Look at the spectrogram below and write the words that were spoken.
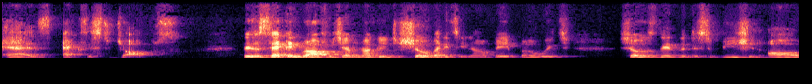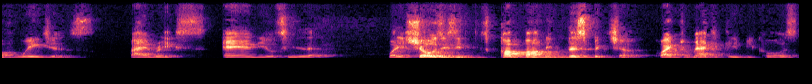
has access to jobs. There's a second graph which I'm not going to show, but it's in our paper, which shows then the distribution of wages by race. And you'll see that what it shows is it's compounding this picture quite dramatically because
